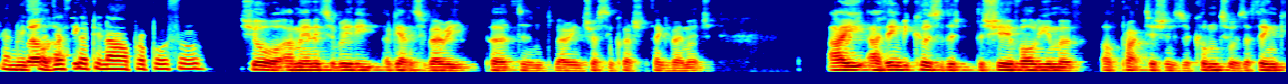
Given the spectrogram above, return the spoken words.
Can we Well, suggest think- that in our proposal? Sure. I mean, it's a really, again, it's a very pertinent, very interesting question. Thank you very much. I I think because of the the sheer volume of of practitioners that come to us, I think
